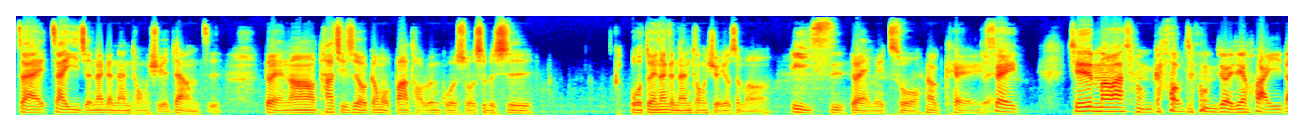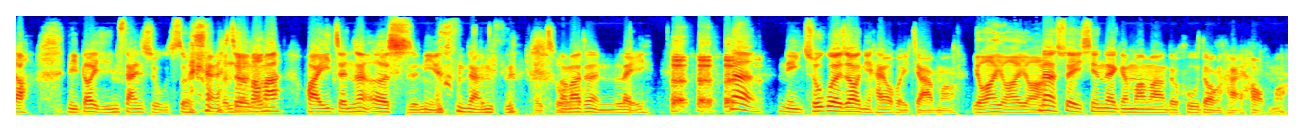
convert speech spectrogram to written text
在在意着那个男同学这样子。对，然后他其实有跟我爸讨论过，说是不是我对那个男同学有什么意思？对，没错。OK，所以。其实妈妈从高中就已经怀疑到你都已经三十五岁，所以妈妈怀疑整整二十年这样子。没错，妈妈真的很累。那你出柜之后，你还有回家吗？有啊，有啊，有啊。那所以现在跟妈妈的互动还好吗？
